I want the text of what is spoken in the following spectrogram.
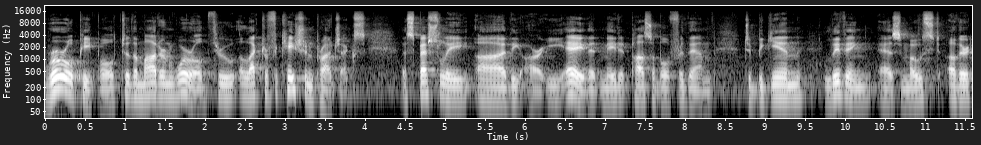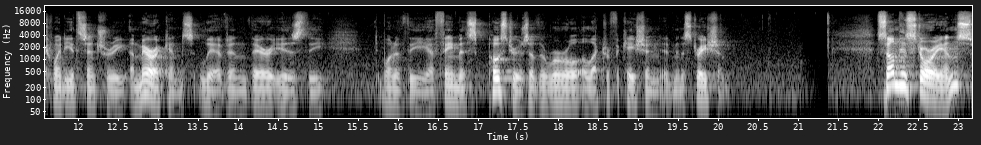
rural people to the modern world through electrification projects, especially uh, the REA that made it possible for them to begin living as most other 20th century Americans lived. And there is the one of the uh, famous posters of the Rural Electrification Administration. Some historians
